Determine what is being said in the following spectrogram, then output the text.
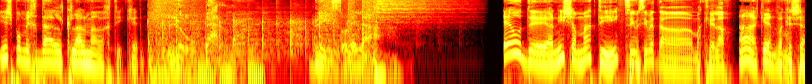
יש פה מחדל כלל מערכתי, כן. לא בלי סוללה. אהוד, אה, אני שמעתי... שים, שים את המקהלה. אה, כן, בבקשה.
